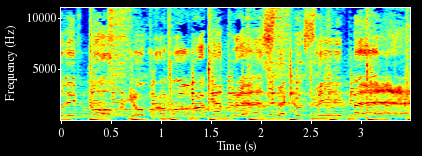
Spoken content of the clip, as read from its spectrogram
Hol itt jobbra-balra, kedvezre szépen.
